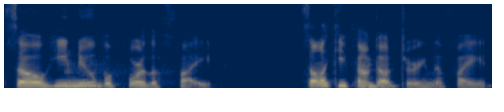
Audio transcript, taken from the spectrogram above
So he knew Mhm. before the fight. It's not like he found Mhm. out during the fight.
